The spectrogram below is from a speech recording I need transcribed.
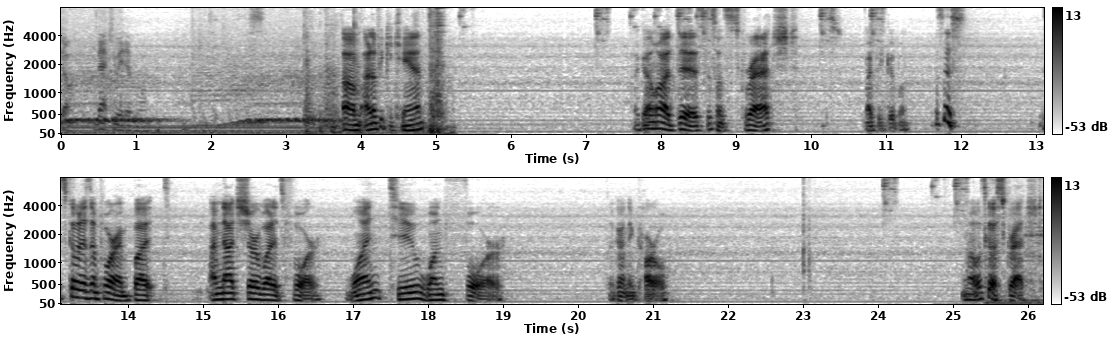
Go, evacuate everyone. Um, I don't think you can. I got a lot of this. This one's scratched. This might be a good one. What's this? This code is important, but I'm not sure what it's for. One, two, one, four. Some guy named Carl. No, let's go scratched.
